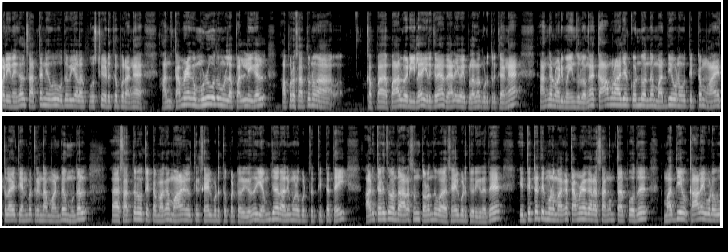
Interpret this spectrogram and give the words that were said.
பணியிடங்கள் சத்தநிவு உதவியாளர் போஸ்ட்டு எடுக்க போகிறாங்க அந்த தமிழகம் முழுவதும் உள்ள பள்ளிகள் அப்புறம் சத்துணவு ப பால்வடியில் இருக்கிற வேலை வாய்ப்பில் தான் கொடுத்துருக்காங்க. அங்கன்வாடி மையம் சொல்லுவாங்க. காமராஜர் கொண்டு வந்த மத்திய உணவு திட்டம் ஆயிரத்தி தொள்ளாயிரத்தி எண்பத்தி ரெண்டாம் ஆண்டு முதல் சத்துணவு திட்டமாக மாநிலத்தில் செயல்படுத்தப்பட்டு வருகிறது. எம்ஜிஆர் அறிமுகப்படுத்த திட்டத்தை அடுத்தடுத்து வந்த அரசும் தொடர்ந்து செயல்படுத்தி வருகிறது. இத்திட்டத்தின் மூலமாக தமிழக அரசாங்கம் தற்போது மத்திய காலை உணவு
